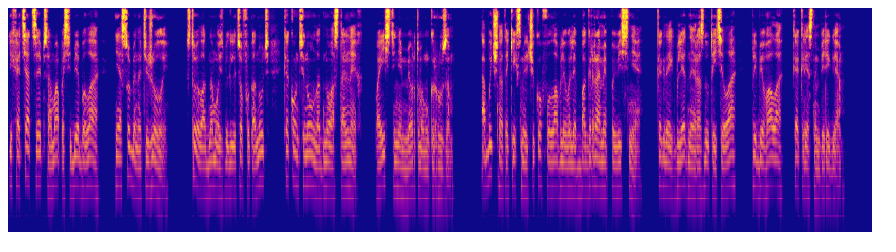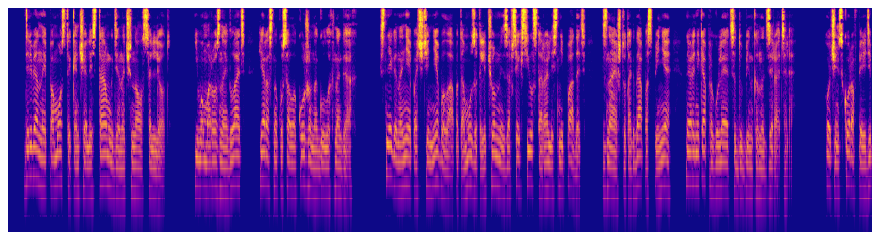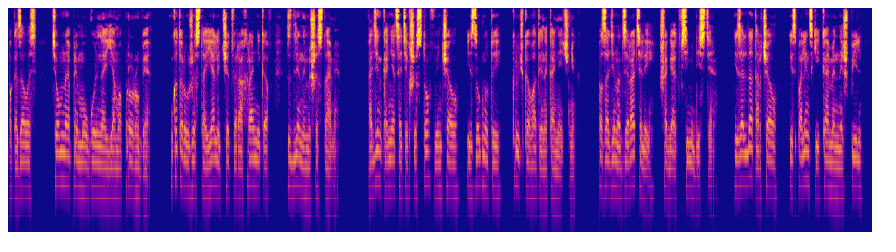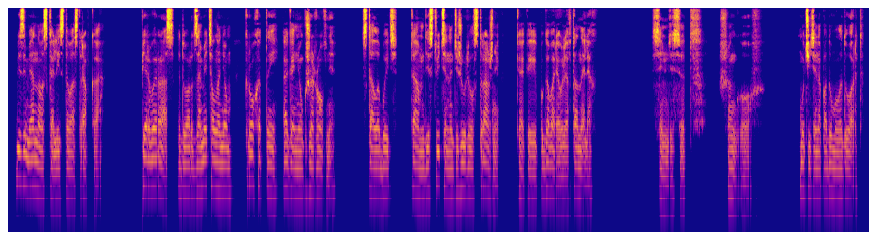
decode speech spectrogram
И хотя цепь сама по себе была не особенно тяжелой, стоило одному из беглецов утонуть, как он тянул на дно остальных, поистине мертвым грузом. Обычно таких смельчаков вылавливали баграми по весне, когда их бледные раздутые тела прибивало к окрестным берегам. Деревянные помосты кончались там, где начинался лед. Его морозная гладь яростно кусала кожу на голых ногах. Снега на ней почти не было, а потому заключенные изо всех сил старались не падать, зная, что тогда по спине наверняка прогуляется дубинка надзирателя. Очень скоро впереди показалась темная прямоугольная яма проруби, у которой уже стояли четверо охранников с длинными шестами. Один конец этих шестов венчал изогнутый, крючковатый наконечник. Позади надзирателей, шагах в семидесяти, изо льда торчал исполинский каменный шпиль безымянного скалистого островка. Первый раз Эдуард заметил на нем крохотный огонек жировни. Стало быть, там действительно дежурил стражник, как и поговаривали в тоннелях. «Семьдесят шагов», — мучительно подумал Эдуард.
